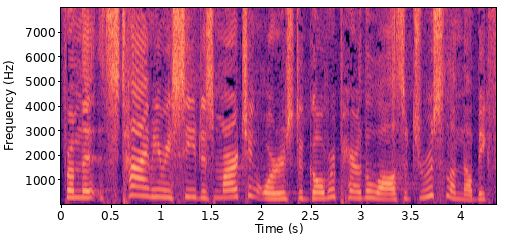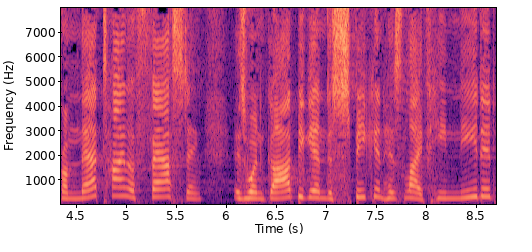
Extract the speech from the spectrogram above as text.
From this time, he received his marching orders to go repair the walls of Jerusalem, though. From that time of fasting is when God began to speak in his life. He needed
